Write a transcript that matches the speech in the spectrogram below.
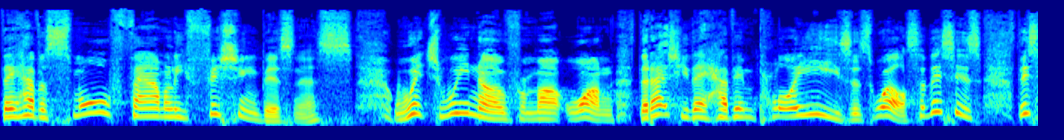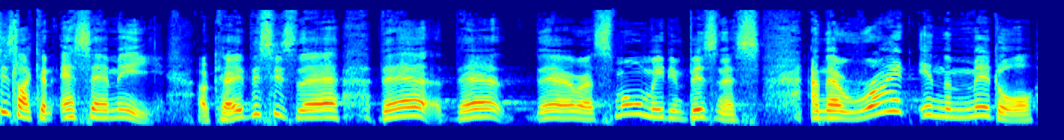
they have a small family fishing business, which we know from Mark 1 that actually they have employees as well. So this is, this is like an SME, okay? This is their, their, their, their uh, small, medium business, and they're right in the middle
